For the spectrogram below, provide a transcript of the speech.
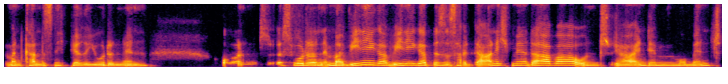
man kann das nicht Periode nennen. Und es wurde dann immer weniger, weniger, bis es halt gar nicht mehr da war. Und ja, in dem Moment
